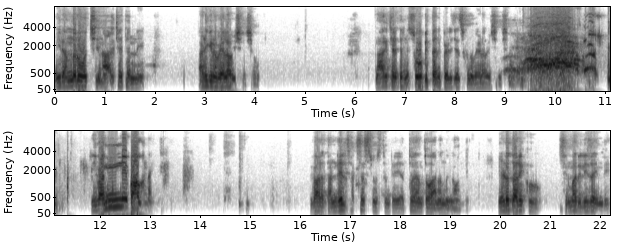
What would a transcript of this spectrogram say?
మీరందరూ వచ్చి నాగ చైతన్యని అడిగిన వేళ విశేషం. నాగ చైతన్య అని పెళ్ళి చేసుకున్న వేళ విశేషం. ఇవన్నీ బాగున్నాయి. ఇవాళ తండేలు సక్సెస్ చూస్తుంటే ఎంతో ఎంతో ఆనందంగా ఉంది. ఏడో తారీఖు సినిమా రిలీజ్ అయింది.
